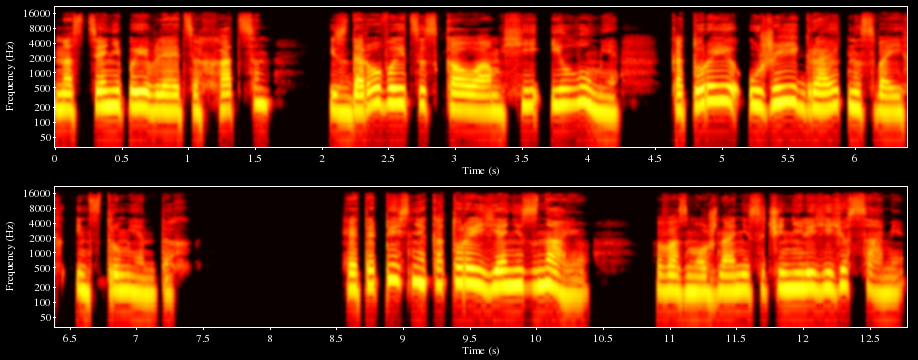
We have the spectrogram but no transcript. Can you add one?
На сцене появляется Хадсон и здоровается с Каоамхи и Луми, которые уже играют на своих инструментах. Это песня, которой я не знаю. Возможно, они сочинили ее сами.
